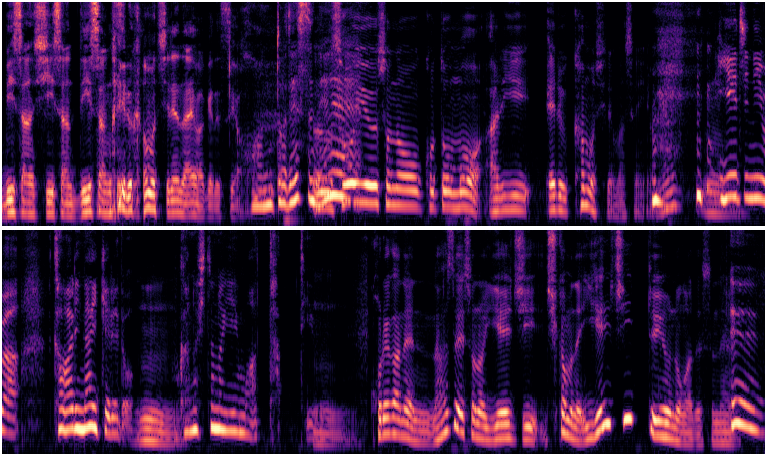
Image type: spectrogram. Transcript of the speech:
B さん、C さん、D さんがいるかもしれないわけですよ。本当ですね、うんそういうそのこともあり得るかもしれませんよね。うん。家路には変わりないけれど、うん。他の人の家もあったっていう。う、ん。これがね、なぜその家路、しかもね、家路っていうのがですね、ええ。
